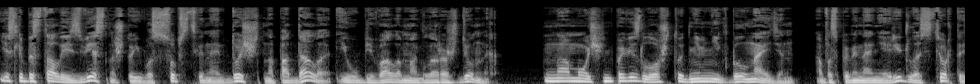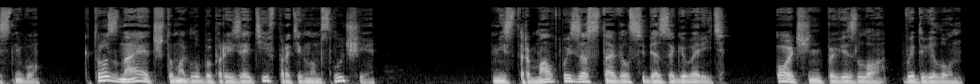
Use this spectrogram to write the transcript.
если бы стало известно, что его собственная дочь нападала и убивала маглорожденных. Нам очень повезло, что дневник был найден, а воспоминания Ридла стерты с него. Кто знает, что могло бы произойти в противном случае. Мистер Малфой заставил себя заговорить. «Очень повезло», — выдавил он.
